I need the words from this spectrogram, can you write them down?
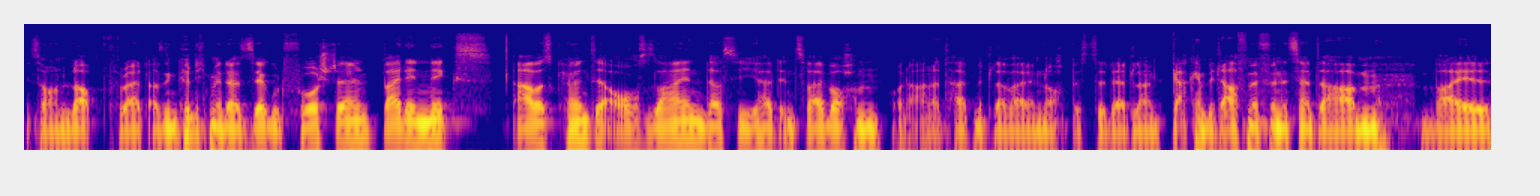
Ist auch ein Lob-Threat. Also den könnte ich mir da sehr gut vorstellen bei den Knicks. Aber es könnte auch sein, dass sie halt in zwei Wochen oder anderthalb mittlerweile noch bis zur Deadline gar keinen Bedarf mehr für einen Center haben, weil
